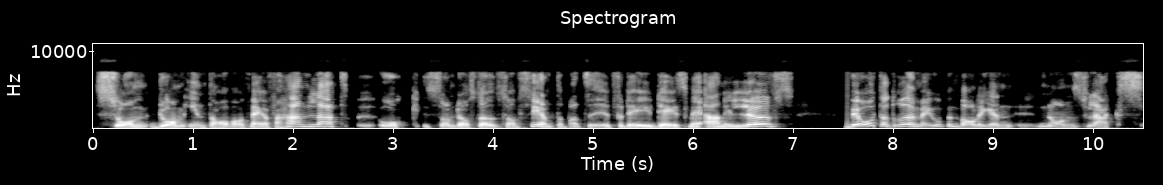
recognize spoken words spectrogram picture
som de inte har varit med och förhandlat och som då stöds av Centerpartiet för det är ju det som är Annie Lööfs våta dröm är uppenbarligen någon slags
